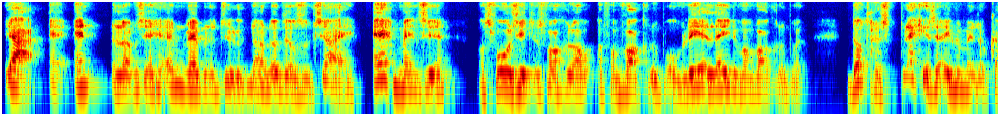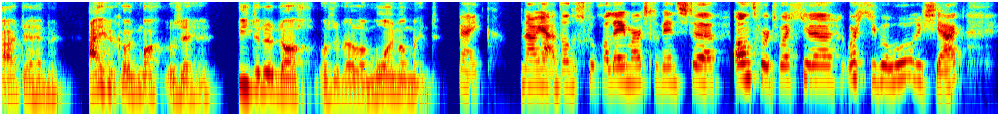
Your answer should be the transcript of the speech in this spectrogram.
Ja, en, en laten we zeggen, en we hebben natuurlijk, nou dat als ik zei, echt mensen als voorzitters van, van vakgroepen of leden van vakgroepen. Dat gesprek eens even met elkaar te hebben. Eigenlijk mag ik wel zeggen, iedere dag was er wel een mooi moment. Kijk, nou ja, dat is toch alleen maar het gewenste antwoord wat je, wat je wil horen, Sjaak.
